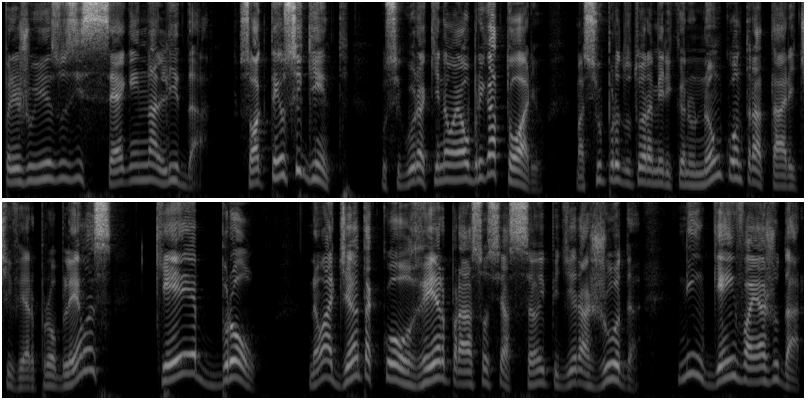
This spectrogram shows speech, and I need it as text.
prejuízos e seguem na lida. Só que tem o seguinte: o seguro aqui não é obrigatório, mas se o produtor americano não contratar e tiver problemas, quebrou. Não adianta correr para a associação e pedir ajuda. Ninguém vai ajudar.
